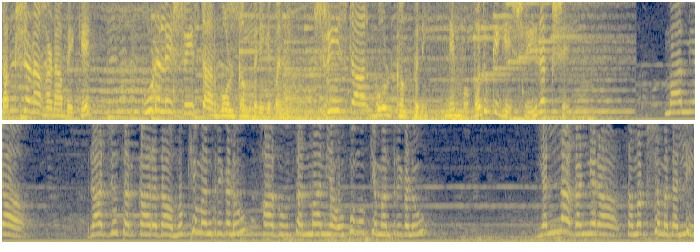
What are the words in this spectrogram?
ತಕ್ಷಣ ಹಣ ಬೇಕೆ? ಕೂಡಲೇ ಶ್ರೀ ಸ್ಟಾರ್ ಗೋಲ್ಡ್ ಕಂಪನಿಗೆ ಬನ್ನಿ. ಶ್ರೀ ಸ್ಟಾರ್ ಗೋಲ್ಡ್ ಕಂಪನಿ ನಿಮ್ಮ ಬದುಕಿಗೆ ಶ್ರೀರಕ್ಷೆ ಮಾನ್ಯ ರಾಜ್ಯ ಸರ್ಕಾರದ ಮುಖ್ಯಮಂತ್ರಿಗಳು ಹಾಗೂ ಸನ್ಮಾನ್ಯ ಉಪಮುಖ್ಯಮಂತ್ರಿಗಳು, ಎಲ್ಲ ಗಣ್ಯರ ಸಮಕ್ಷಮದಲ್ಲಿ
